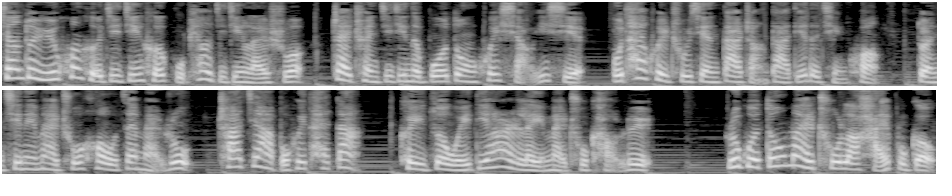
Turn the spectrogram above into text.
相对于混合基金和股票基金来说，债券基金的波动会小一些，不太会出现大涨大跌的情况。短期内卖出后再买入，差价不会太大，可以作为第二类卖出考虑。如果都卖出了还不够，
